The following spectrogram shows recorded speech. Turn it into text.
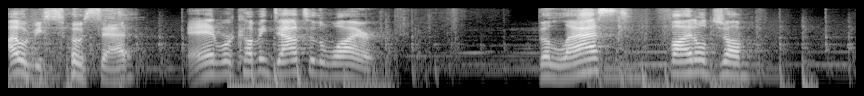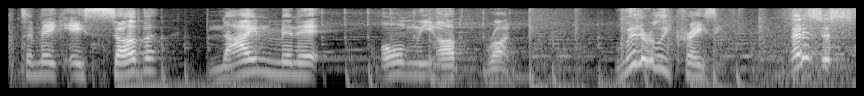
I would be so sad. And we're coming down to the wire. The last final jump to make a sub 9 minute only up run. Literally crazy. That is just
